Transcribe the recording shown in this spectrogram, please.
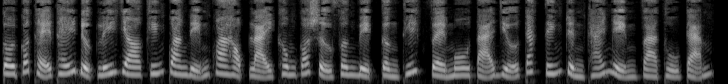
Tôi có thể thấy được lý do khiến quan điểm khoa học lại không có sự phân biệt cần thiết về mô tả giữa các tiến trình khái niệm và thụ cảm.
